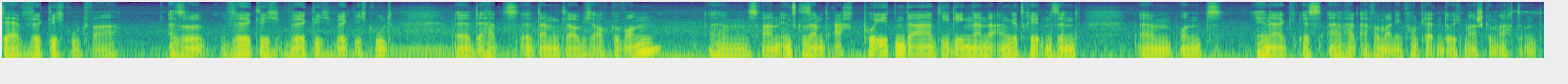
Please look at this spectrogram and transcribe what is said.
der wirklich gut war. Also wirklich, wirklich, wirklich gut. Äh, der hat äh, dann, glaube ich, auch gewonnen. Ähm, es waren insgesamt acht Poeten da, die gegeneinander angetreten sind. Ähm, und Hinak ist, äh, hat einfach mal den kompletten Durchmarsch gemacht und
